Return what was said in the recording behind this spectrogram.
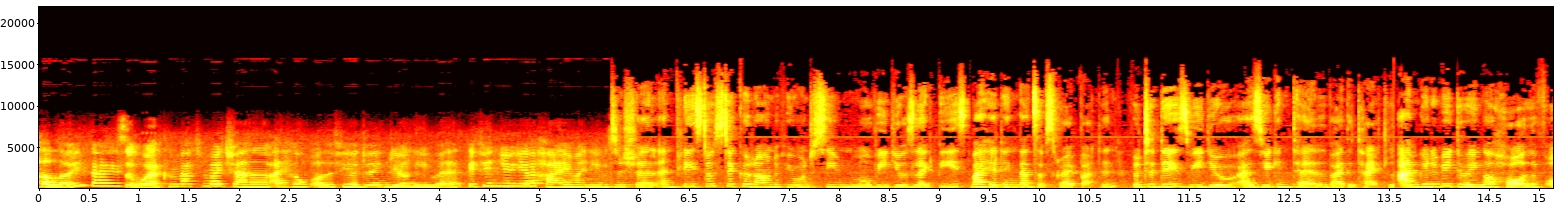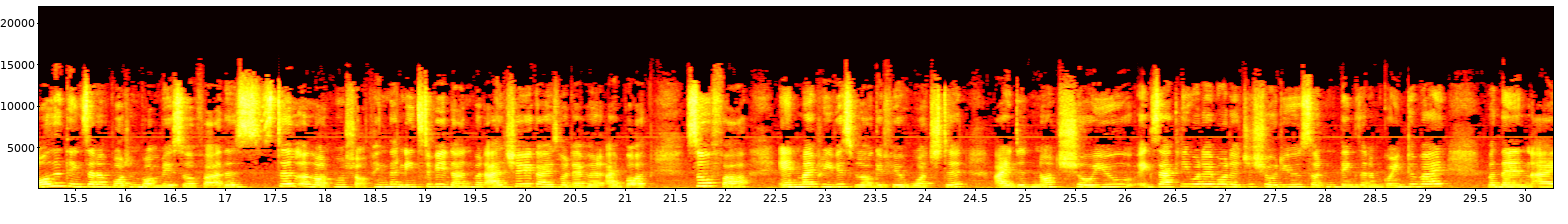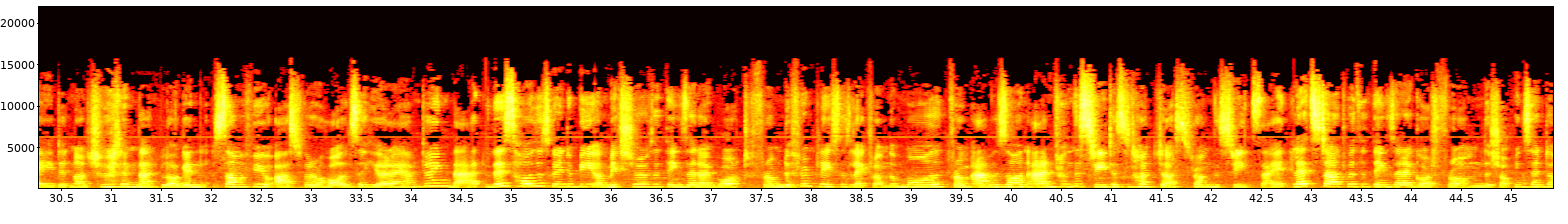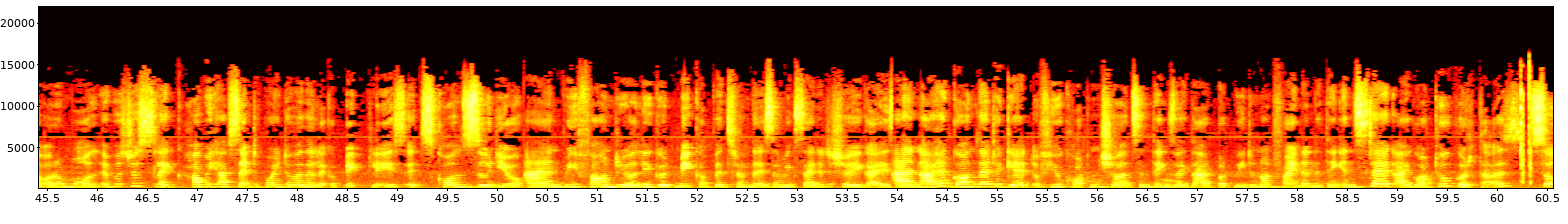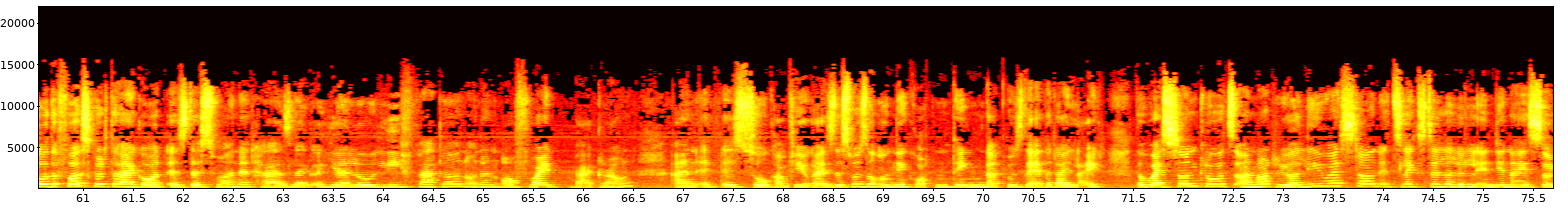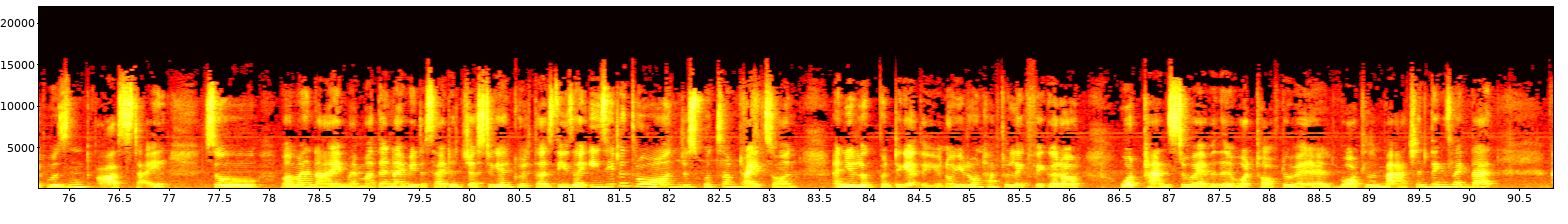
Hello you guys, welcome back to my channel. I hope all of you are doing really well. If you're new here, hi, my name is Rushel and please do stick around if you want to see more videos like these by hitting that subscribe button. For today's video, as you can tell by the title, I'm going to be doing a haul of all the things that I've bought in Bombay so far. There's still a lot more shopping that needs to be done but I'll show you guys whatever I bought so far. In my previous vlog, if you've watched it, I did not show you exactly what I bought. I just showed you certain things that I'm going to buy but then I did not show it in that vlog and some of you asked for a haul so here I am doing that. This haul is going to be a mixture of the things that I bought from different places like from the mall, from Amazon and from the street. It's not just from the street side. Let's start with the things that I got from the shopping center or a mall. It was just like how we have Centrepoint over there like a big place. It's called Zudio and we found really good makeup bits from there so I'm excited to show you guys. And I had gone there to get a few cotton shirts and things like that but we did not find anything. Instead I got two two kurtas. So the first kurta i got is this one. It has like a yellow leaf pattern on an off-white background and it is so comfy you guys. This was the only cotton thing that was there that i liked. The western clothes are not really western. It's like still a little indianized so it wasn't our style. So mama and i my mother and i we decided just to get kurtas. These are easy to throw on. Just put some tights on and you look put together you know. You don't have to like figure out what pants to wear with it what top to wear it what will match and things like that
